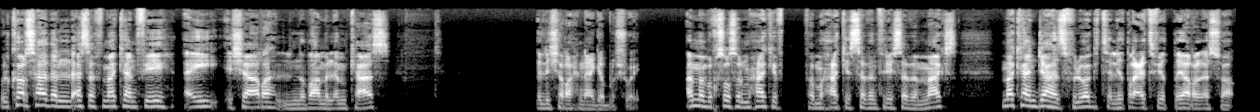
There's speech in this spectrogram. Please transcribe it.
وال course هذا للأسف ما كان فيه أي إشارة لنظام ال MCAS اللي شرحناه قبل شوي. أما بخصوص المحاكي فمحاكي 737 ماكس ما كان جاهز في الوقت اللي طلعت فيه الطيارة الأسواق.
